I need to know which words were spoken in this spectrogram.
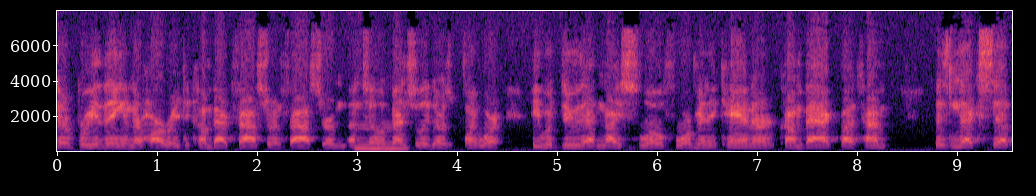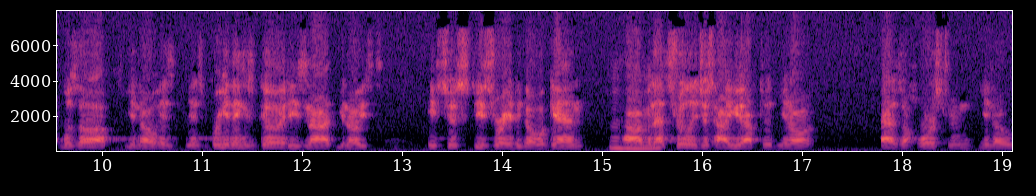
their breathing and their heart rate to come back faster and faster and, until Mhm. eventually there was a point where he would do that nice slow four minute canter, come back. By the time his next set was up, you know, his his breathing's good. He's not, you know, he's he's just he's ready to go again. Mhm. Um, and that's really just how you have to, you know, as a horseman, you know,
